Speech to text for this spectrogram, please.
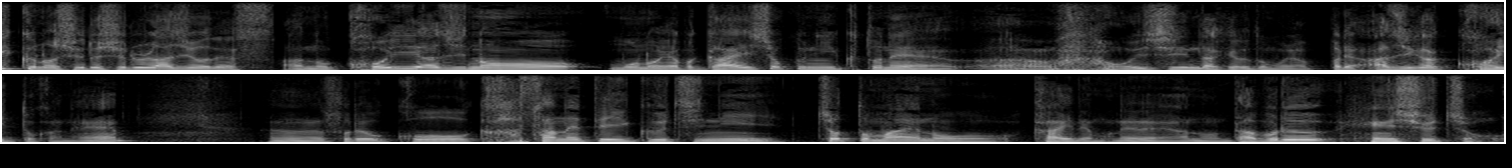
キックのシュルシュルラジオです。あの、濃い味のもの、やっぱ外食に行くとね、美味しいんだけれども、やっぱり味が濃いとかね、うん、それをこう、重ねていくうちに、ちょっと前の回でもね、あの、ダブル編集長、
